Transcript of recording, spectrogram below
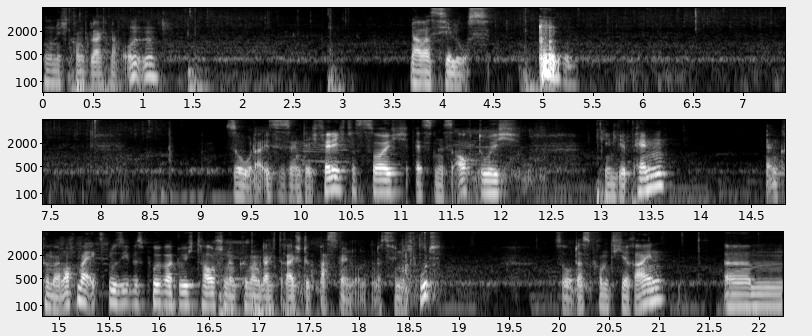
Honig kommt gleich nach unten. Na, was ist hier los? so, da ist es endlich fertig, das Zeug. Essen ist auch durch. Gehen wir pennen. Dann können wir nochmal explosives Pulver durchtauschen. Dann können wir gleich drei Stück basteln unten. Das finde ich gut. So, das kommt hier rein. Ähm,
